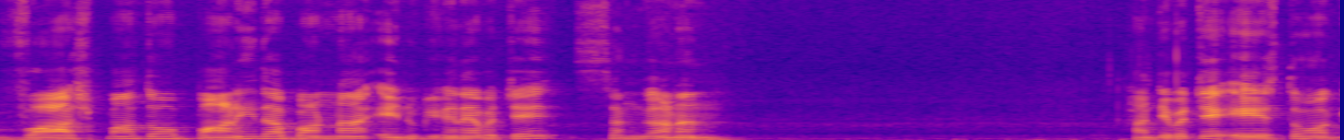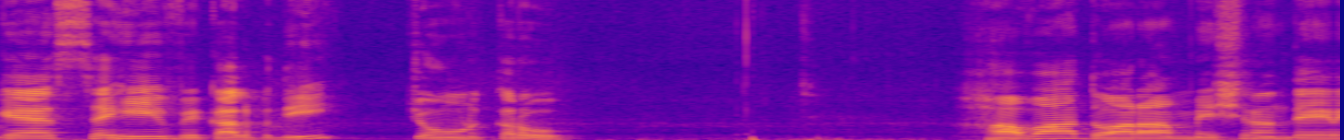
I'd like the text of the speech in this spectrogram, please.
ਵਾਸ਼ਪਾਂ ਤੋਂ ਪਾਣੀ ਦਾ ਬਣਨਾ, ਇਹਨੂੰ ਕੀ ਕਹਿੰਦੇ ਆ ਬੱਚੇ? ਸੰਘਣਨ। ਹਾਂਜੀ ਬੱਚੇ, ਇਸ ਤੋਂ ਅੱਗੇ ਹੈ, ਸਹੀ ਵਿਕਲਪ ਦੀ ਚੋਣ ਕਰੋ। ਹਵਾ ਦੁਆਰਾ ਮਿਸ਼ਰਣ ਦੇ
